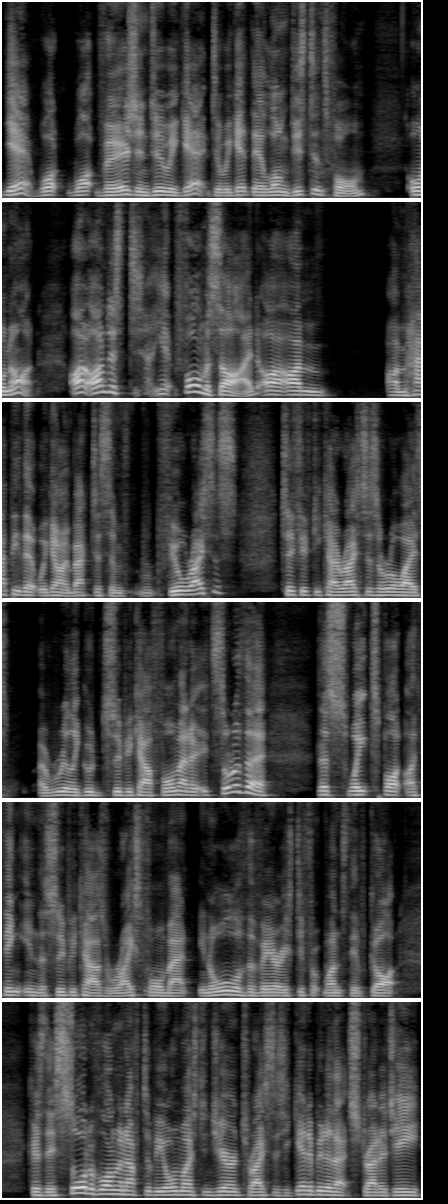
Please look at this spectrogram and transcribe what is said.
yeah, what what version do we get? Do we get their long distance form or not? I, am just yeah, form aside. I, I'm I'm happy that we're going back to some fuel races. 250k races are always a really good supercar format. It's sort of the the sweet spot, I think, in the supercars race format in all of the various different ones they've got because they're sort of long enough to be almost endurance races. You get a bit of that strategy.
